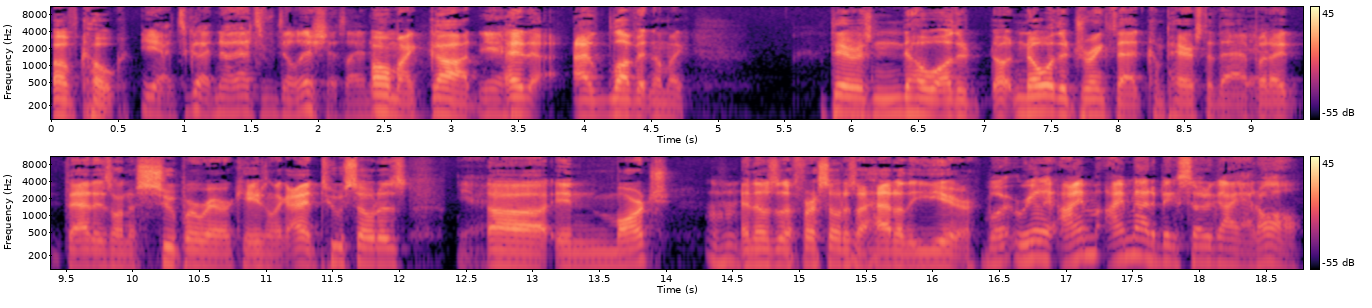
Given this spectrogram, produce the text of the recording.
of Coke. yeah, it's good. No, that's delicious. I know. Oh my god! Yeah. and I love it, and I'm like, there is no other uh, no other drink that compares to that. Yeah. But I that is on a super rare occasion. Like I had two sodas Yeah. Uh, in March, and those are the first sodas I had of the year. But really, I'm I'm not a big soda guy at all,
